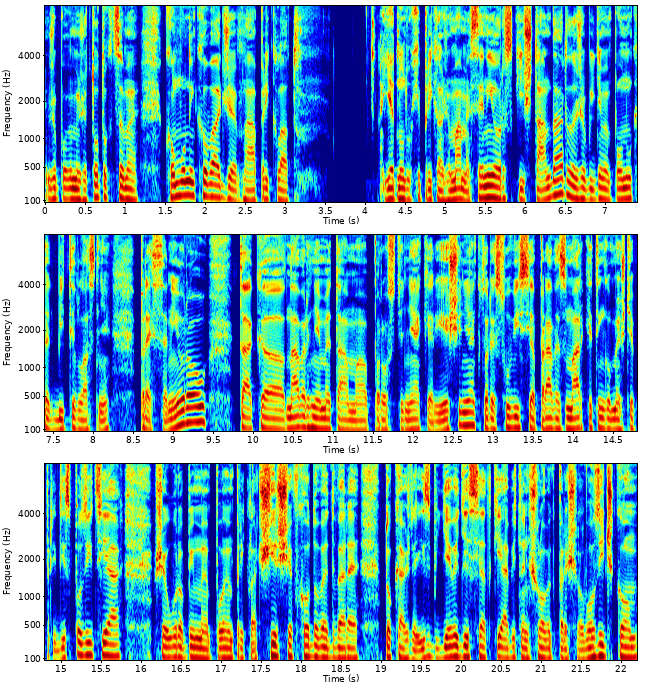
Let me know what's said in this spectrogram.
že povieme, že toto chceme komunikovať, že napríklad jednoduchý príklad, že máme seniorský štandard, že budeme ponúkať byty vlastne pre seniorov, tak e, navrhneme tam proste nejaké riešenia, ktoré súvisia práve s marketingom ešte pri dispozíciách, že urobíme, poviem príklad, širšie vchodové dvere do každej izby 90 aby ten človek prešiel vozíčkom,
